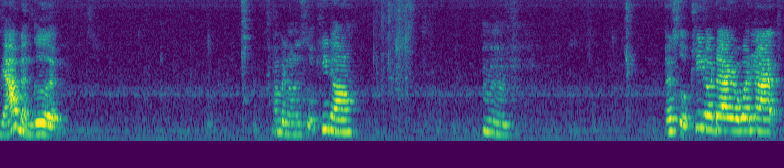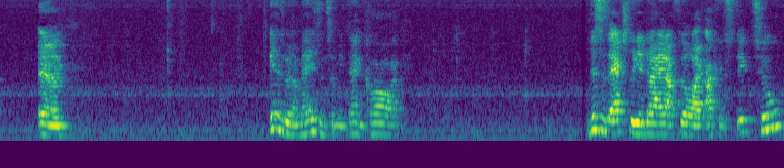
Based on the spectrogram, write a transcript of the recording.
Y'all been good. I've been on this little keto. Mmm. This little keto diet or whatnot. And it has been amazing to me, thank God. This is actually a diet I feel like I can stick to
